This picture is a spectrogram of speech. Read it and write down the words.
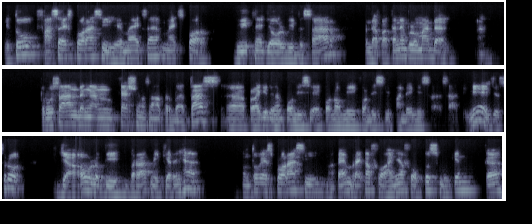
Itu fase eksplorasi ya, mengekspor. Duitnya jauh lebih besar, pendapatannya belum ada. Nah, perusahaan dengan cash yang sangat terbatas, eh, apalagi dengan kondisi ekonomi, kondisi pandemi saat ini, ya justru jauh lebih berat mikirnya untuk eksplorasi. Makanya mereka hanya fokus mungkin ke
